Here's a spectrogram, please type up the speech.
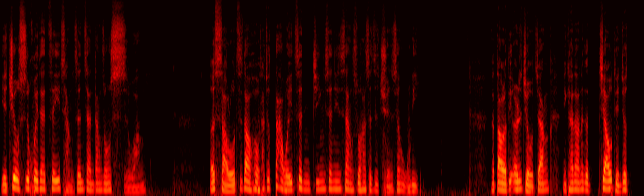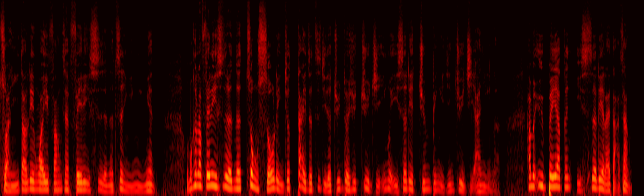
也就是会在这一场征战当中死亡。而扫罗知道后，他就大为震惊。圣经上说，他甚至全身无力。那到了第二十九章，你看到那个焦点就转移到另外一方，在非利士人的阵营里面。我们看到非利士人的众首领就带着自己的军队去聚集，因为以色列军兵已经聚集安营了，他们预备要跟以色列来打仗。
